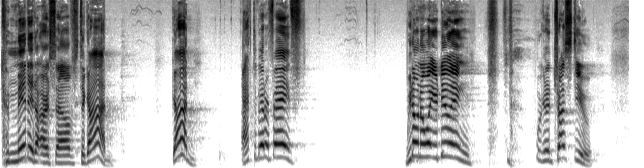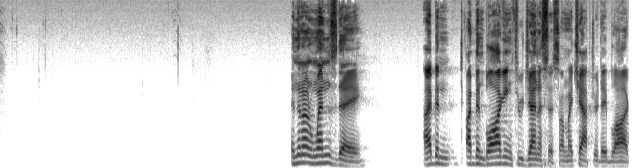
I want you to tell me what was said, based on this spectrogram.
committed ourselves to God. God, act of better faith. We don't know what you're doing. We're going to trust you. And then on Wednesday, I've been, I've been blogging through Genesis on my chapter day blog.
